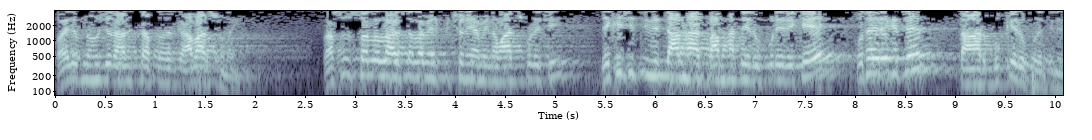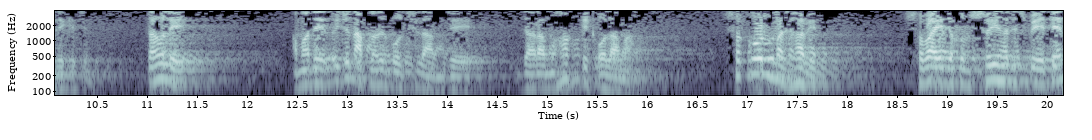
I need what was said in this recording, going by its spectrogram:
ওয়াইল ইবন হুজুর হাদিসটা আপনাদেরকে আবার শোনাই। রাসুল সাল্লাহ সাল্লামের পিছনে আমি নামাজ পড়েছি। দেখেছি তিনি তার হাত বাম হাতের উপরে রেখে কোথায় রেখেছেন? তার বুকের উপরে তিনি রেখেছেন। তাহলে আমাদের, ওই জন্য আপনাদের বলছিলাম যে যারা মহাফিক ওলামা, সকল মাঝহাবের সবাই যখন সই হাদিস পেয়েছেন,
